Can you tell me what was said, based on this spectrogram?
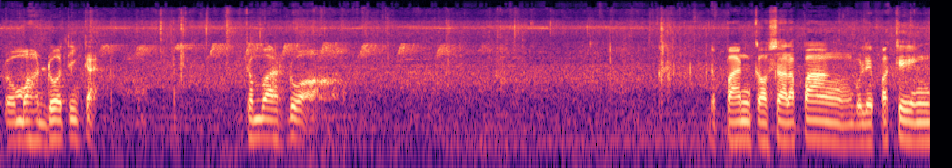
Rumah dua tingkat. Kembar dua Depan kawasan lapang boleh parking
